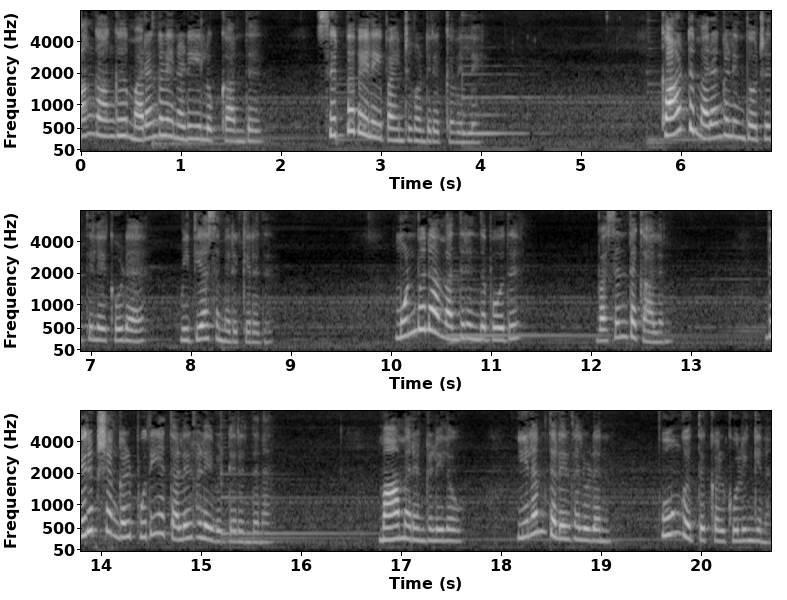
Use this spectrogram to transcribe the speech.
ஆங்காங்கு மரங்களின் அடியில் உட்கார்ந்து சிற்ப வேலை பயின்று கொண்டிருக்கவில்லை. காட்டு மரங்களின் தோற்றத்திலே கூட வித்தியாசம் இருக்கிறது. முன்பு நாம் வந்திருந்த போது வசந்த காலம். விருட்சங்கள் புதிய தளிர்களை விட்டிருந்தன. மாமரங்களிலோ இளம் தளிர்களுடன் பூங்கொத்துக்கள் குலுங்கின.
